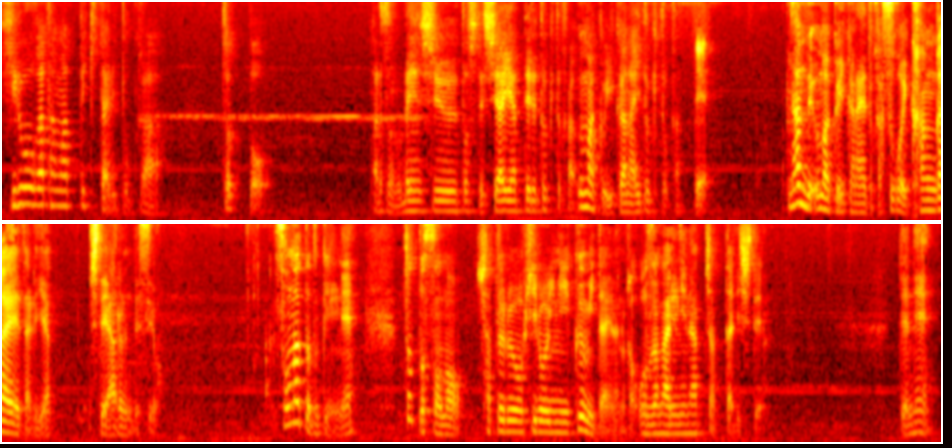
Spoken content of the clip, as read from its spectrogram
疲労が溜まってきたりとかちょっとあれその練習として試合やってる時とかうまくいかない時とかってなんでうまくいかないとかすごい考えたりやしてやるんですよ。そうなった時にねちょっとそのシャトルを拾いに行くみたいなのがおざなりになっちゃったりしてでね、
